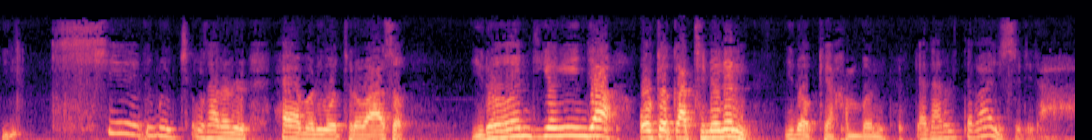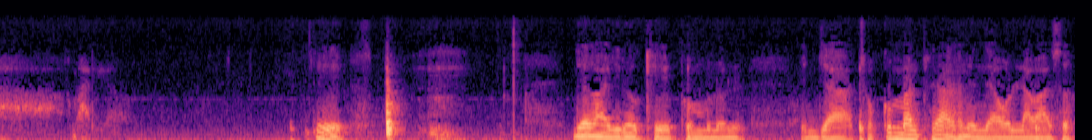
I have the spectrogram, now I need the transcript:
일체 등을 청산을 해버리고 들어와서 이런 지경이 이제 올 것 같으면은 이렇게 한번 깨달을 때가 있으리라. 예. 내가 이렇게 법문을 이제 조금만 편안하면 내가 올라와서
